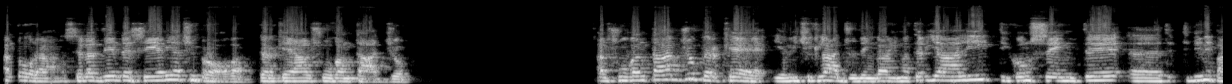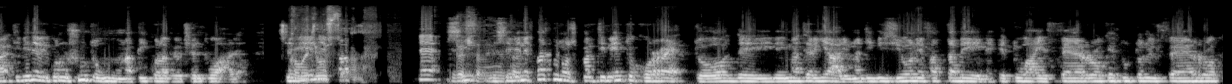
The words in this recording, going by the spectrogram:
Allora, se l'azienda è seria ci prova perché ha il suo vantaggio. Ha il suo vantaggio perché il riciclaggio dei vari materiali ti consente, eh, ti, viene, ti, viene, riconosciuto una piccola percentuale. Se Come giusto. Fatto, eh, sì, se viene fatto uno smaltimento corretto dei, dei, materiali, una divisione fatta bene, che tu hai il ferro che è tutto nel ferro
